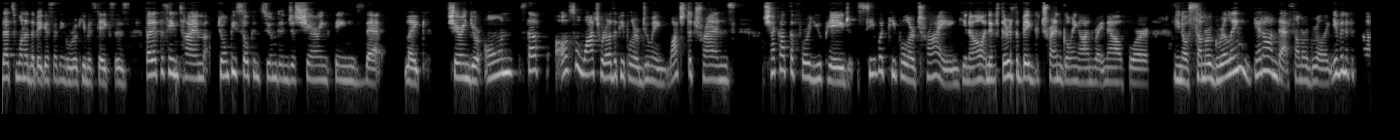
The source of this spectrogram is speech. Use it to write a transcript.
that's one of the biggest, I think, rookie mistakes is, but at the same time, don't be so consumed in just sharing things that like sharing your own stuff. Also watch what other people are doing. Watch the trends. Check out the For You page. See what people are trying, you know, and if there's a big trend going on right now for, you know, summer grilling, get on that summer grilling. Even if it's not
